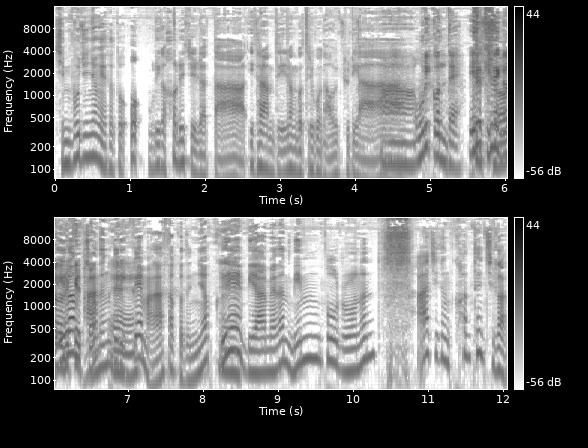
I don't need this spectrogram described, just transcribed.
진보 진영에서도 어 우리가 허를 찔렸다 이 사람들이 이런 거 들고 나올 줄이야 아, 우리 건데. 이렇게 그렇죠. 생각을 이런 했겠죠. 반응들이 예. 꽤 많았었거든요 그에 예. 비하면은 민부로는 아직은 컨텐츠가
